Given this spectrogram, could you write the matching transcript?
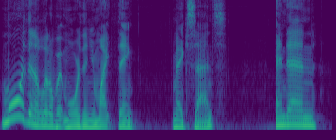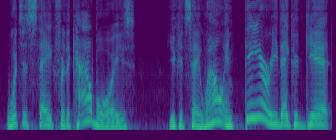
more than a little bit more than you might think makes sense. And then what's at stake for the Cowboys? You could say, well, in theory, they could get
